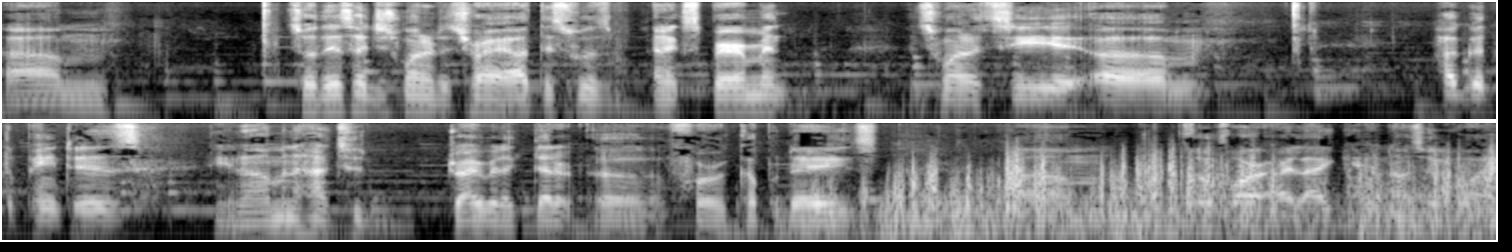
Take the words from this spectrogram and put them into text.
Um, so this I just wanted to try out. This was an experiment I just want to see um, how good the paint is. You know I'm gonna have to drive it like that uh, for a couple days. Um, so far I like it. And I'll tell you why.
